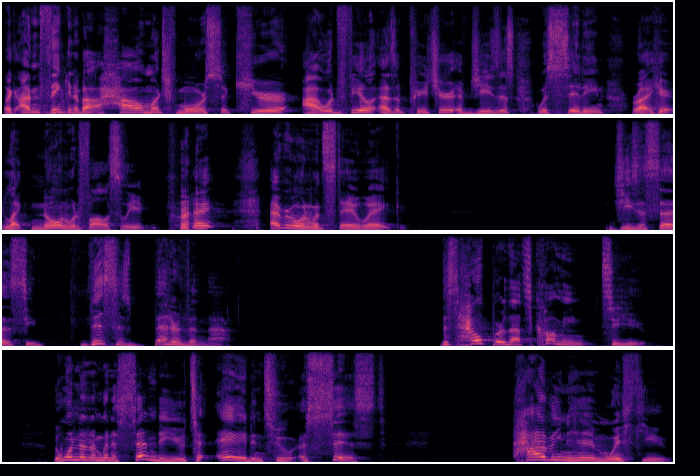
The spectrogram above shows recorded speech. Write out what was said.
Like, I'm thinking about how much more secure I would feel as a preacher if Jesus was sitting right here. Like, no one would fall asleep, right? Everyone would stay awake. Jesus says, See, this is better than that. This helper that's coming to you, the one that I'm going to send to you to aid and to assist, having him with you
